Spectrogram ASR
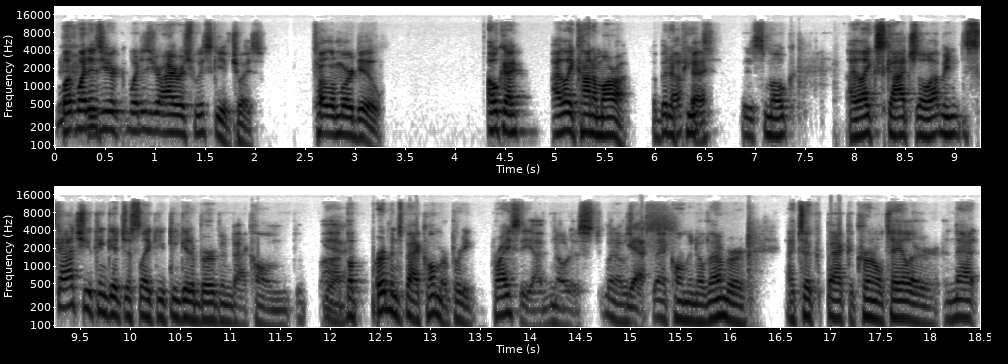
What what is your what is your Irish whiskey of choice? Tullamore Dew. Okay, I like Connemara. A bit of Okay. peat, a bit of smoke. I like Scotch though. I mean, Scotch you can get just like you can get a bourbon back home, uh, but bourbons back home are pretty pricey. I've noticed when I was Yes. back home in November, I took back a Colonel Taylor, and that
